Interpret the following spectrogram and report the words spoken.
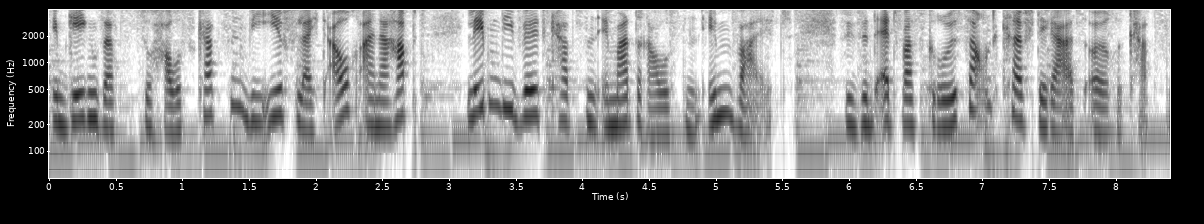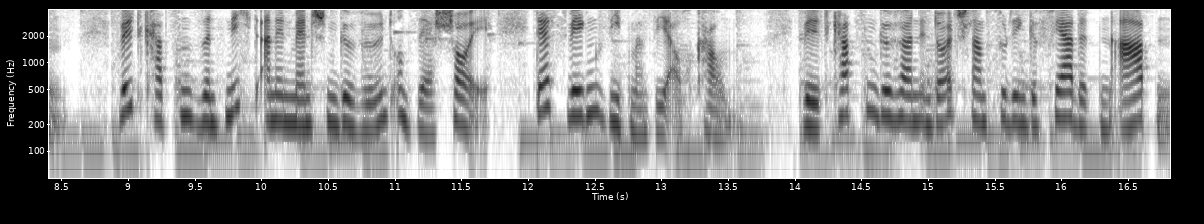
Im Gegensatz zu Hauskatzen, wie ihr vielleicht auch eine habt, leben die Wildkatzen immer draußen im Wald. Sie sind etwas größer und kräftiger als eure Katzen. Wildkatzen sind nicht an den Menschen gewöhnt und sehr scheu. Deswegen sieht man sie auch kaum. Wildkatzen gehören in Deutschland zu den gefährdeten Arten.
